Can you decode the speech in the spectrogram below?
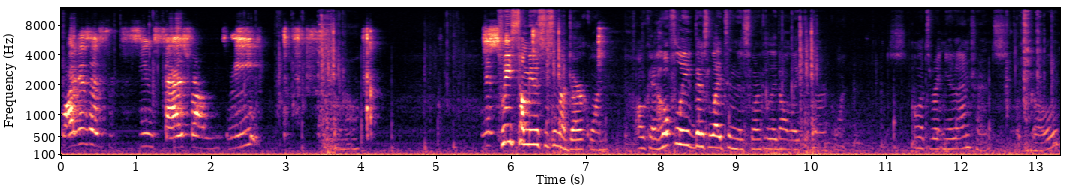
Why does that seem satisfying to me? I don't know. Just Please tell me this isn't a dark one. Okay, hopefully there's lights in this one because I don't like the dark ones. Oh, it's right near the entrance. Let's go.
